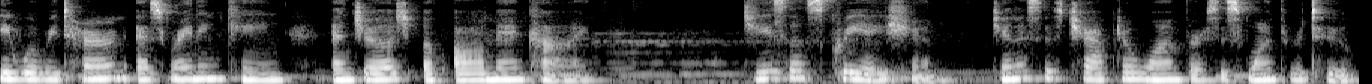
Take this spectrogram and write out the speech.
He will return as reigning king and judge of all mankind. Jesus' creation, Genesis chapter 1, verses 1 through 2.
